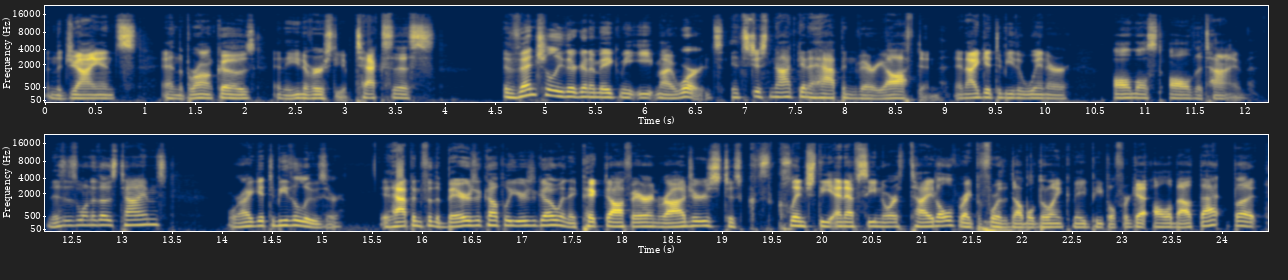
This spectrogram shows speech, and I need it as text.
and the Giants and the Broncos and the University of Texas eventually they're going to make me eat my words. It's just not going to happen very often, and I get to be the winner almost all the time. This is one of those times where I get to be the loser. It happened for the Bears a couple years ago when they picked off Aaron Rodgers to clinch the NFC North title right before the double doink made people forget all about that, but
